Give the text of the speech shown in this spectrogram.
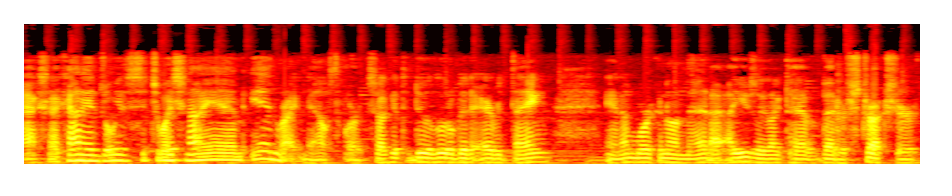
actually, I kind of enjoy the situation I am in right now with work. So I get to do a little bit of everything and I'm working on that. I, I usually like to have a better structure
